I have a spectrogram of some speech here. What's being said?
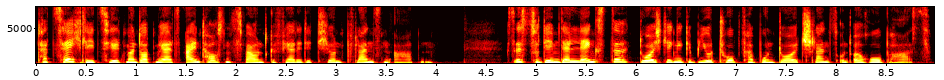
Tatsächlich zählt man dort mehr als 1200 gefährdete Tier- und Pflanzenarten. Es ist zudem der längste durchgängige Biotopverbund Deutschlands und Europas.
